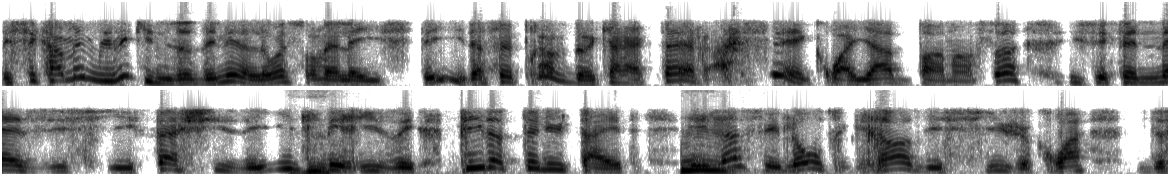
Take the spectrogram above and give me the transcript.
mais c'est quand même lui qui nous a donné la loi sur la laïcité. Il a fait preuve d'un caractère assez incroyable pendant ça. Il s'est fait nazifier, fasciser, hitlériser, puis il a tenu tête. Et mhm. là, c'est l'autre grand défi, je crois, de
